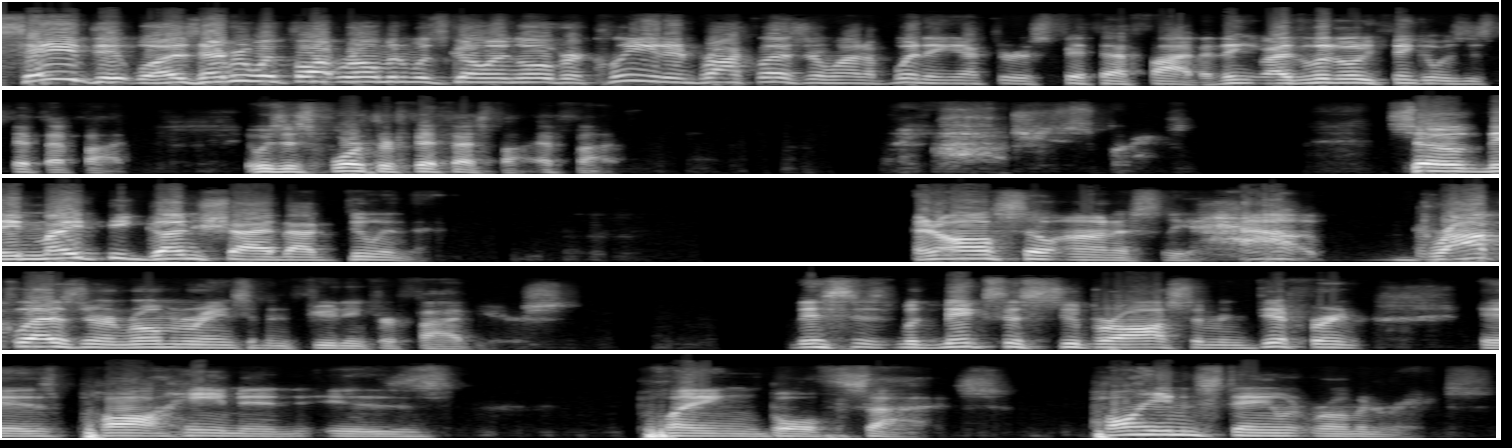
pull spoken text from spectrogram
saved it was everyone thought Roman was going over clean, and Brock Lesnar wound up winning after his fifth F5. I think I literally think it was his fifth F5. It was his fourth or fifth F5. F5. Like, oh, Jesus Christ. So they might be gun shy about doing that. And also, honestly, how Brock Lesnar and Roman Reigns have been feuding for five years. This is what makes this super awesome and different is Paul Heyman is playing both sides. Paul Heyman staying with Roman Reigns.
